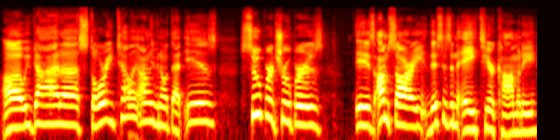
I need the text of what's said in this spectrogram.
Uh, we've got uh, storytelling. I don't even know what that is. Super Troopers is, I'm sorry, this is an A tier comedy.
